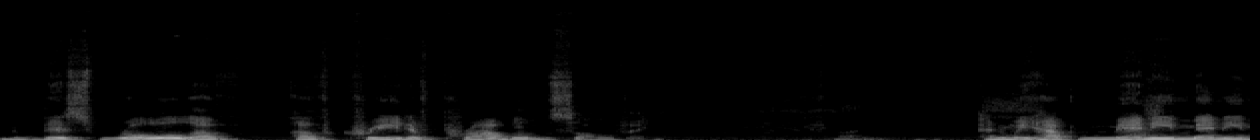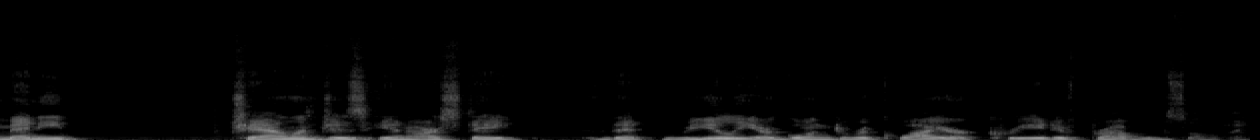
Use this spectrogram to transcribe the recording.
this role of of creative problem solving. And we have many many many challenges in our state that really are going to require creative problem solving.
